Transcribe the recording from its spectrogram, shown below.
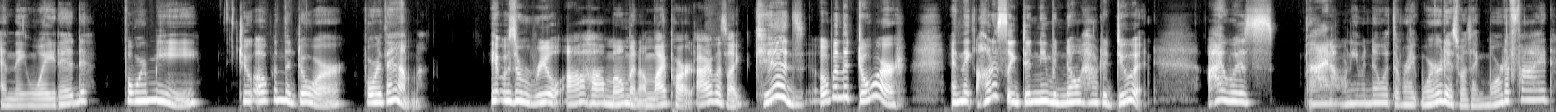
And they waited for me to open the door for them. It was a real aha moment on my part. I was like, kids, open the door. And they honestly didn't even know how to do it. I was, I don't even know what the right word is. Was I mortified?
